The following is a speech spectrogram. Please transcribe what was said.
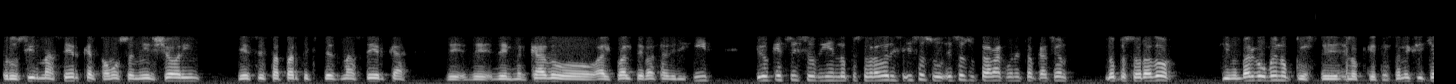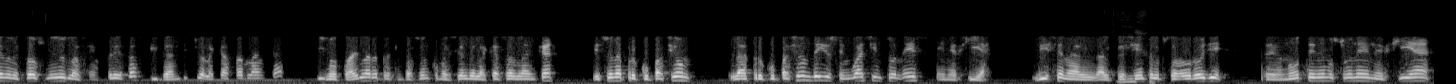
producir más cerca, el famoso nearshoring, que es esta parte que estés más cerca de, del mercado al cual te vas a dirigir. Creo que eso hizo bien López Obrador, eso su, eso es su trabajo en esta ocasión, López Obrador. Sin embargo, bueno, pues eh, lo que te están exigiendo en Estados Unidos las empresas, y le han dicho a la Casa Blanca, y lo trae la representación comercial de la Casa Blanca, es una preocupación. La preocupación de ellos en Washington es energía. Dicen al, al presidente López Obrador, oye, pero no tenemos una energía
